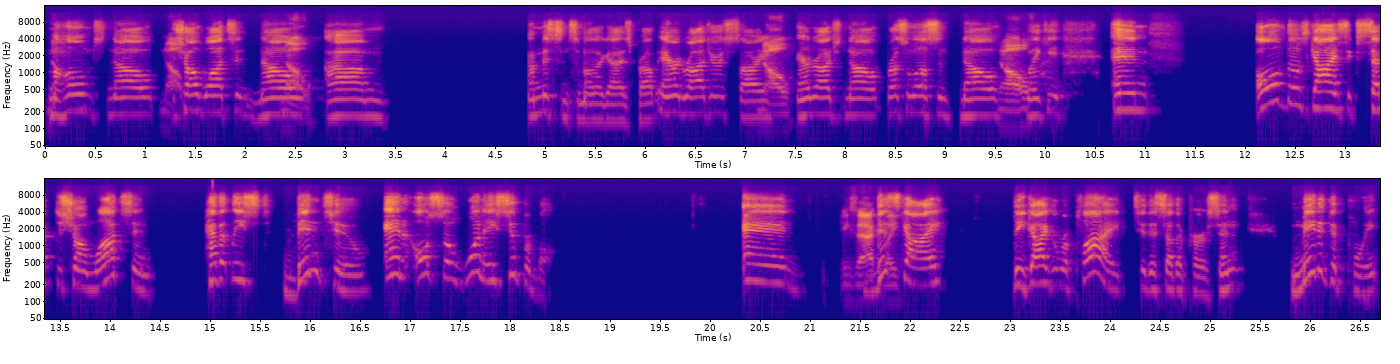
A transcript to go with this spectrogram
No. Mahomes, no. No. Deshaun Watson, no. Um, I'm missing some other guys. Probably Aaron Rodgers. Sorry, No. Aaron Rodgers, no. Russell Wilson, no. No. Like, and all of those guys except Deshaun Watson have at least been to and also won a Super Bowl. And Exactly. this guy, the guy who replied to this other person, made a good point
